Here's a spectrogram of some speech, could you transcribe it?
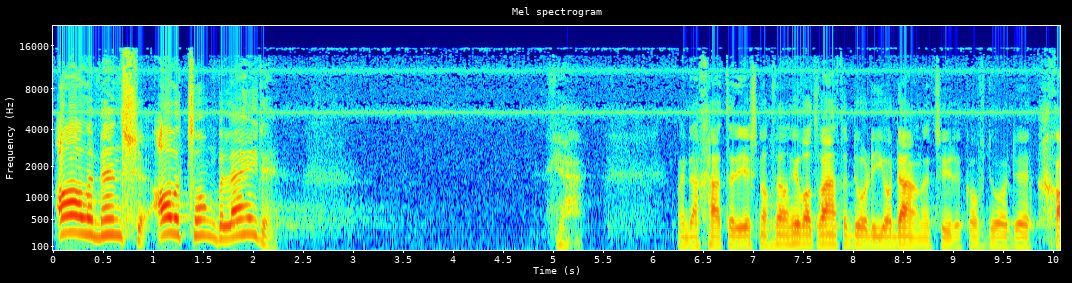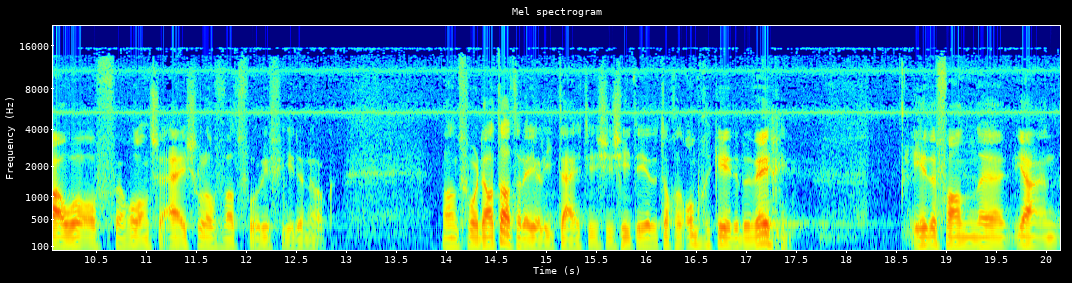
Alle mensen, alle tong beleiden. Ja, maar dan gaat er eerst nog wel heel wat water door de Jordaan natuurlijk, of door de Gouwe of eh, Hollandse IJssel of wat voor rivier dan ook. Want voordat dat realiteit is, je ziet eerder toch een omgekeerde beweging. Eerder van uh, ja, een,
